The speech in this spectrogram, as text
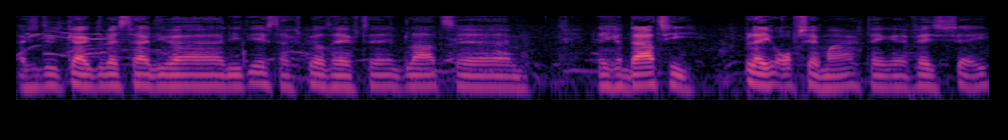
als je natuurlijk kijkt de wedstrijd die, we, die het eerste gespeeld heeft eh, in het laatste ehm, degradatie play-off, zeg maar, tegen VCC.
